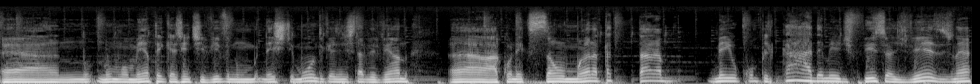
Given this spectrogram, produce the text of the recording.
é, no, no, momento em que a gente vive, no, neste mundo que a gente está vivendo, a conexão humana tá, tá meio complicada, é meio difícil às vezes, né?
